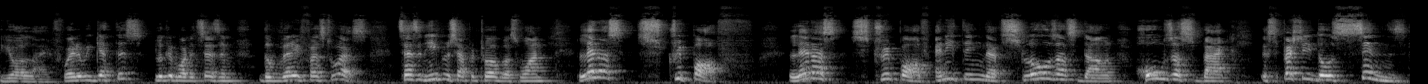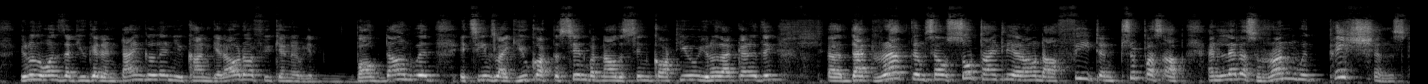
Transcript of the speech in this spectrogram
your life. Where do we get this? Look at what it says in the very first verse. Says in Hebrews chapter 12, verse 1 Let us strip off, let us strip off anything that slows us down, holds us back, especially those sins, you know, the ones that you get entangled in, you can't get out of, you can get bogged down with. It seems like you caught the sin, but now the sin caught you, you know, that kind of thing. uh, that wrap themselves so tightly around our feet and trip us up and let us run with patience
